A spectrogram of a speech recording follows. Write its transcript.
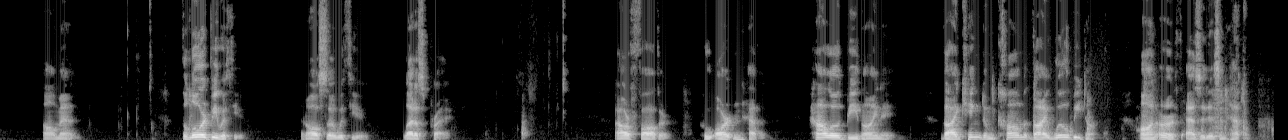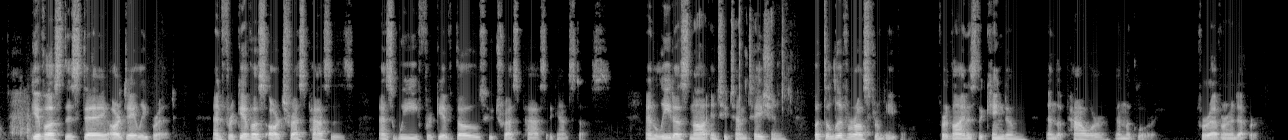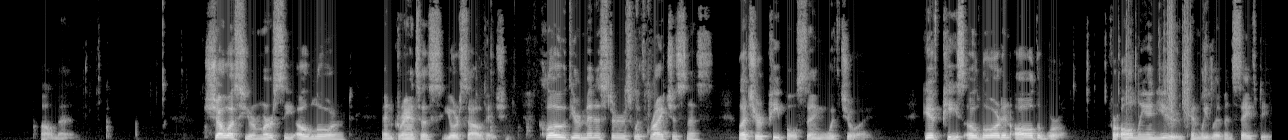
Amen. The Lord be with you, and also with you. Let us pray. Our Father, who art in heaven, hallowed be thy name. Thy kingdom come, thy will be done, on earth as it is in heaven. Give us this day our daily bread, and forgive us our trespasses, as we forgive those who trespass against us. And lead us not into temptation, but deliver us from evil. For thine is the kingdom, and the power, and the glory, forever and ever. Amen. Show us your mercy, O Lord and grant us your salvation. Clothe your ministers with righteousness. Let your people sing with joy. Give peace, O Lord, in all the world, for only in you can we live in safety.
